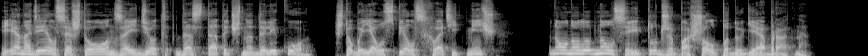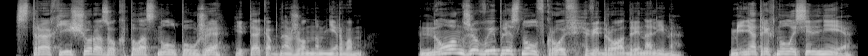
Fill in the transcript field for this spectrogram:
Я надеялся, что он зайдет достаточно далеко, чтобы я успел схватить меч, но он улыбнулся и тут же пошел по дуге обратно. Страх еще разок полоснул по уже и так обнаженным нервам. Но он же выплеснул в кровь ведро адреналина. Меня тряхнуло сильнее.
